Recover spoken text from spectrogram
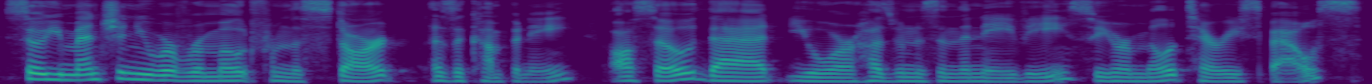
So you mentioned you were remote from the start as a company. Also, that your husband is in the Navy, so you're a military spouse.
